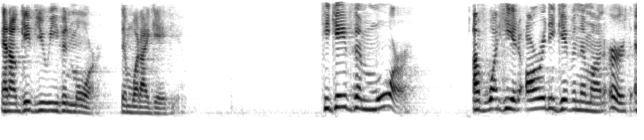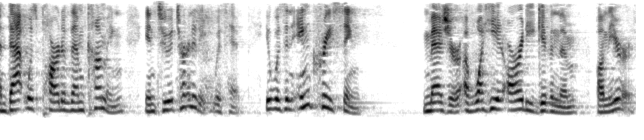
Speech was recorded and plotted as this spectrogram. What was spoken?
and I'll give you even more than what I gave you. He gave them more of what he had already given them on earth, and that was part of them coming into eternity with him. It was an increasing measure of what he had already given them on the earth.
